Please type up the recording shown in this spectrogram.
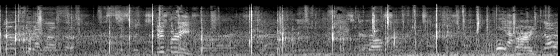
I don't see that well, so. Two, three. Oh, Yeah. sorry. No,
